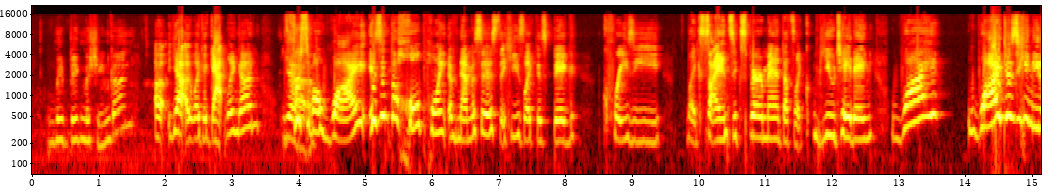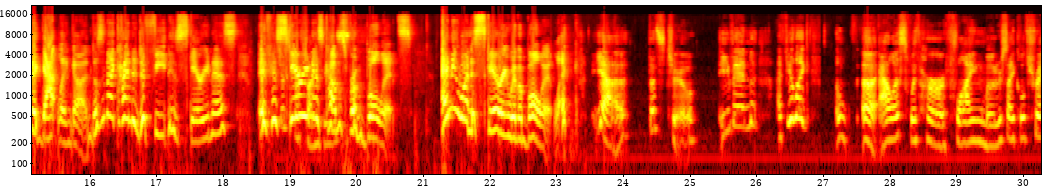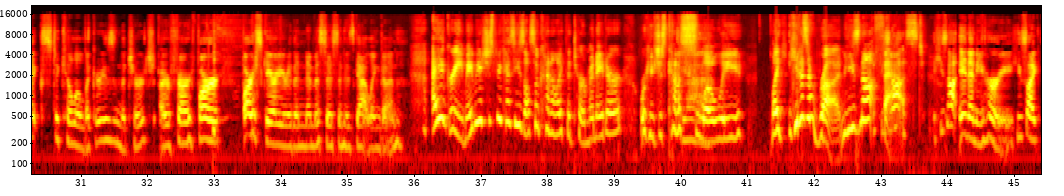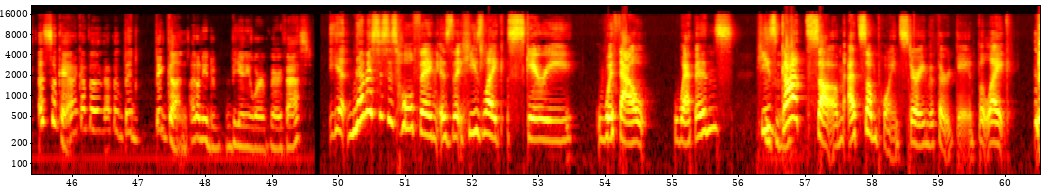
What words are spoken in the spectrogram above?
big machine gun. Uh, yeah, like a Gatling gun. Yeah. First of all, why isn't the whole point of Nemesis that he's like this big, crazy, like science experiment that's like mutating? Why? Why does he need a Gatling gun? Doesn't that kind of defeat his scariness? If his Just scariness comes from bullets, anyone is scary with a bullet. Like, Yeah, that's true. Even I feel like uh, Alice with her flying motorcycle tricks to kill the lickers in the church are far, far, far scarier than Nemesis and his Gatling gun. I agree. Maybe it's just because he's also kind of like the Terminator, where he's just kind of Yeah. slowly. Like, he doesn't run. He's not not- fast. He's not in any hurry. He's like, "It's okay. I got a, I have a big, big gun. I don't need to be anywhere very fast." Yeah, Nemesis's whole thing is that he's like scary without weapons. He's got some at some points during the third game, but like, uh,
